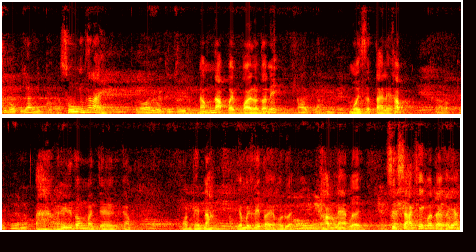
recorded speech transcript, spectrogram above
สิบหกย่างสิบเจ็ดสูงเท่าไหร่ร้อยหกสิบสี่น้ำหนักปล่อยๆเราตอนนี้ห้าสามมวยสไตล์อะไรครับก็เพื่อนครับอ่าวันนี้จะต้องมาเจอกับพรเพชรนะยังไม่เคยต่อยกับเขาด้วย ครั้งแรกเลย ศึกษาเก่งมาแต่อยเขายัง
